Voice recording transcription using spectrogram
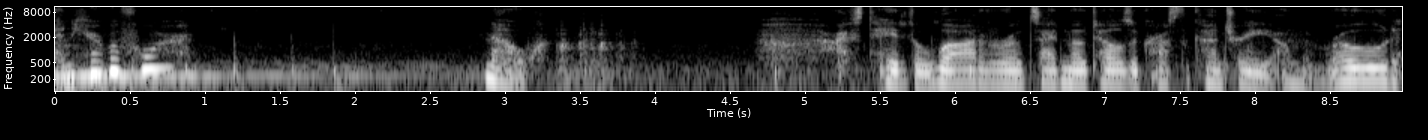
Been here before? No. I've stayed at a lot of roadside motels across the country, on the road,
